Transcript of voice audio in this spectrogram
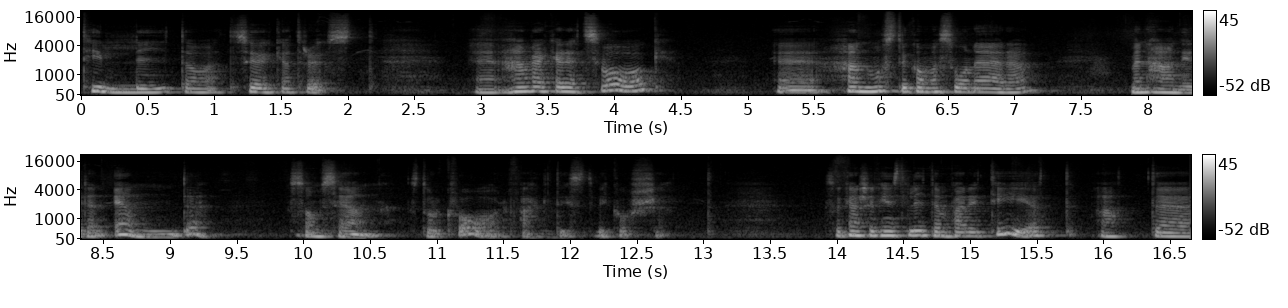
tillit, av att söka tröst. Eh, han verkar rätt svag. Eh, han måste komma så nära. Men han är den enda som sen står kvar faktiskt vid korset. Så kanske finns det lite en paritet att eh,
